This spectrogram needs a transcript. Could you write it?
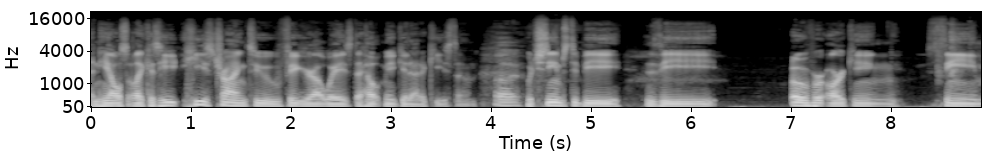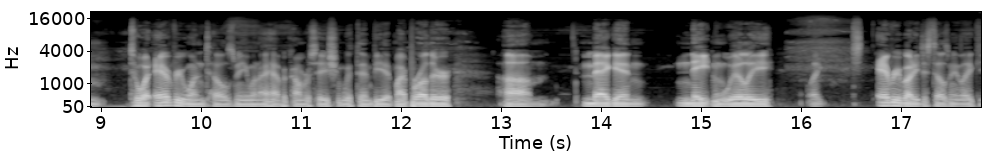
and he also like because he he's trying to figure out ways to help me get out of Keystone Uh, which seems to be the overarching theme to what everyone tells me when I have a conversation with them, be it my brother, um, Megan, Nate, and Willie. Like everybody just tells me like,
